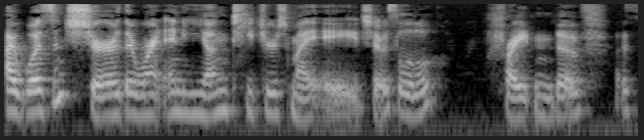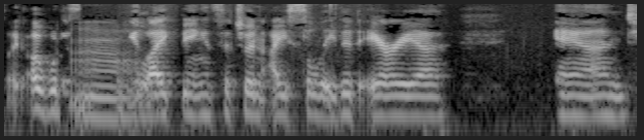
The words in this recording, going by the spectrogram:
I wasn't sure. There weren't any young teachers my age. I was a little frightened of. I was like, oh, what does mm. it be mm. like being in such an isolated area? And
